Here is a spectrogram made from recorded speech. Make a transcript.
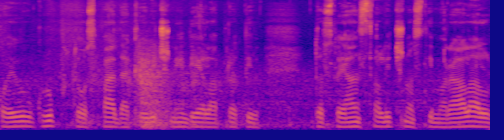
koje u grupu to spada krivični dijela protiv dostojanstva, ličnosti, morala,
